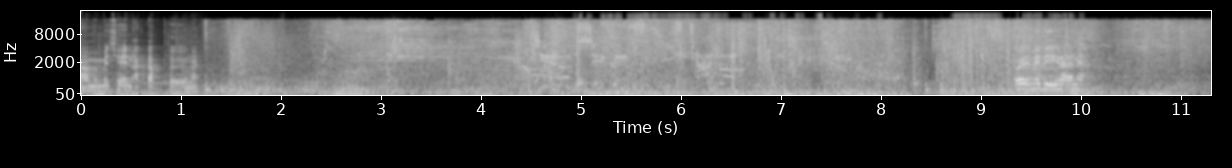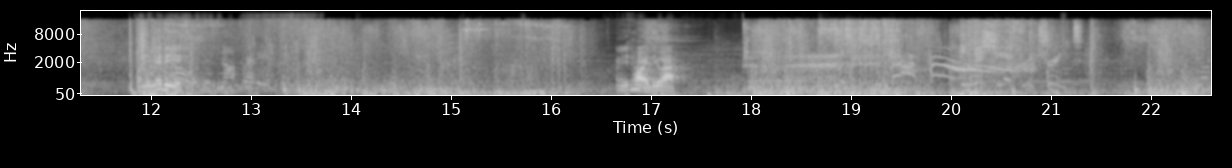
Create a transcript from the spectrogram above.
นะ มันไม่ใช่นักดับเพลิงนะ ジェラシークエンススタート เฮ้ย ไม่ดีแล้วอันเนี่ย อันนี้ไม่ดี Is not ready. อันนี้ถอยดีกว่า Initiate retreat. Your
